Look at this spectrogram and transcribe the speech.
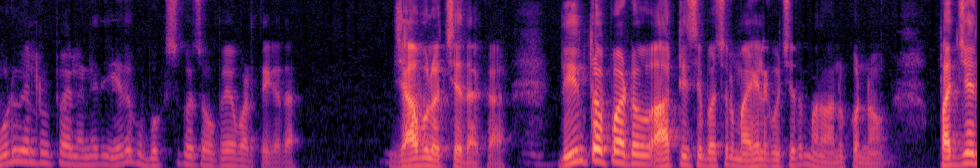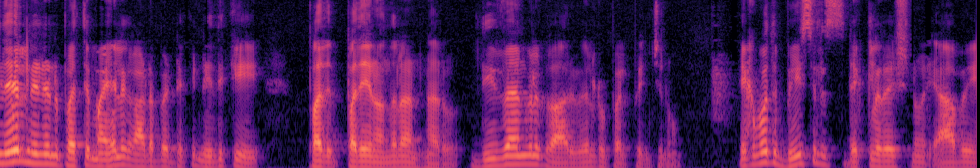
మూడు వేల రూపాయలు అనేది ఏదో ఒక బుక్స్ కోసం ఉపయోగపడతాయి కదా. జాబులు వచ్చేదాకా. దీంతో పాటు ఆర్టీసీ బస్సులు మహిళలకు వచ్చేది మనం అనుకున్నాం. పద్దెనిమిది ఏళ్ళు నిండిన ప్రతి మహిళకు ఆడబిడ్డకి నిధికి పది పదిహేను వందలు అంటున్నారు. దివ్యాంగులకు ఆరు వేల రూపాయలు పెంచును ఇకపోతే బీసీల డిక్లరేషన్ యాభై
